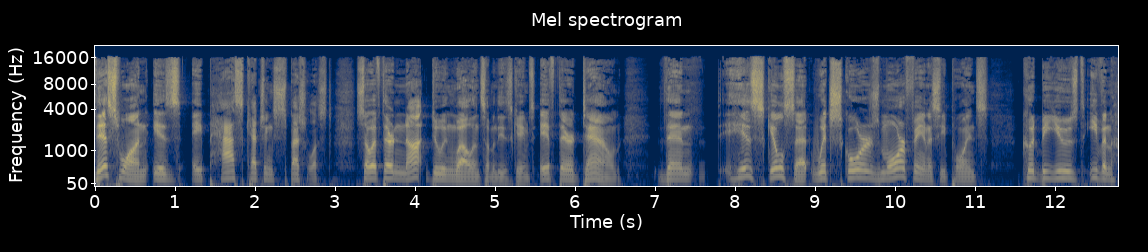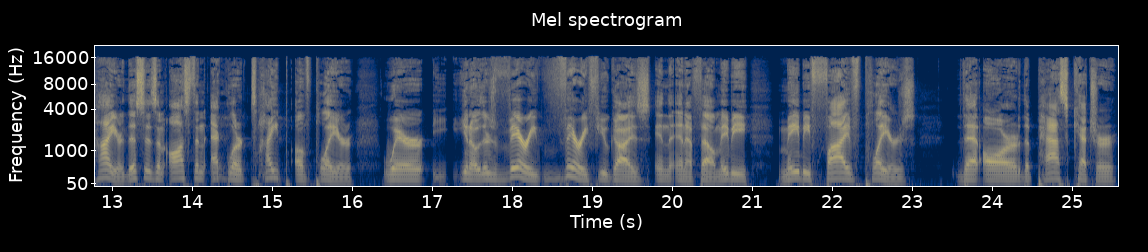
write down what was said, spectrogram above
this one is a pass catching specialist. So if they're not doing well in some of these games, if they're down, then his skill set, which scores more fantasy points, could be used even higher. This is an Austin Ekeler type of player where you know there's very very few guys in the NFL, maybe maybe 5 players that are the pass catcher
